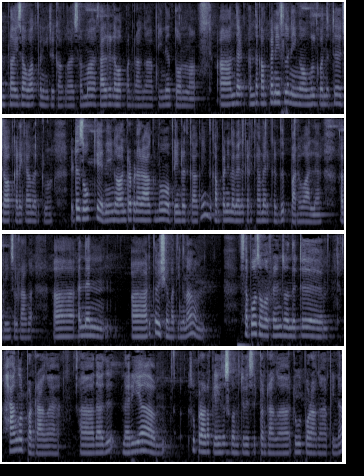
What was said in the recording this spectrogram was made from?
எம்ப்ளாயீஸாக ஒர்க் பண்ணிகிட்டு இருக்காங்க. செம்ம சேலரியில் ஒர்க் பண்ணுறாங்க அப்படின்னு தோணலாம். அந்த அந்த கம்பெனிஸில் நீங்கள் உங்களுக்கு வந்துட்டு ஜாப் கிடைக்காம இருக்கலாம். இட் இஸ் ஓகே நீங்கள் ஆண்டர்பனர் ஆகணும் அப்படின்றதுக்காக இந்த கம்பெனியில் வேலை கிடைக்காம இருக்கிறது பரவாயில்ல அப்படின்னு சொல்கிறாங்க அண்ட் தென் அடுத்த விஷயம் பார்த்தீங்கன்னா சப்போஸ் உங்கள் ஃப்ரெண்ட்ஸ் வந்துட்டு ஹேங் அவுட் பண்ணுறாங்க அதாவது நிறையா சூப்பரான பிளேசஸ்க்கு வந்துட்டு விசிட் பண்ணுறாங்க டூர் போகிறாங்க அப்படின்னா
